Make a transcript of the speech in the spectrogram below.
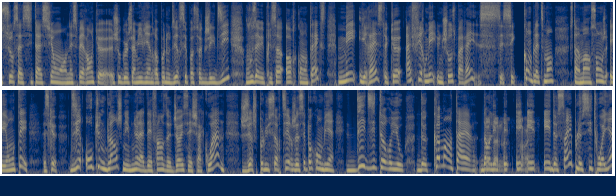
sur sa citation en espérant que Sugar Sammy viendra pas nous dire c'est pas ça que j'ai dit. Vous avez pris ça hors contexte, mais il reste que affirmer une chose pareille, c'est complètement, c'est un mensonge éhonté. Parce que dire aucune blanche n'est venue à la défense de Joyce et Je veux dire, je peux lui sortir, je sais pas combien, d'éditoriaux, de commentaires dans les Totalement, et, et, ouais. et, et de simples citoyens.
